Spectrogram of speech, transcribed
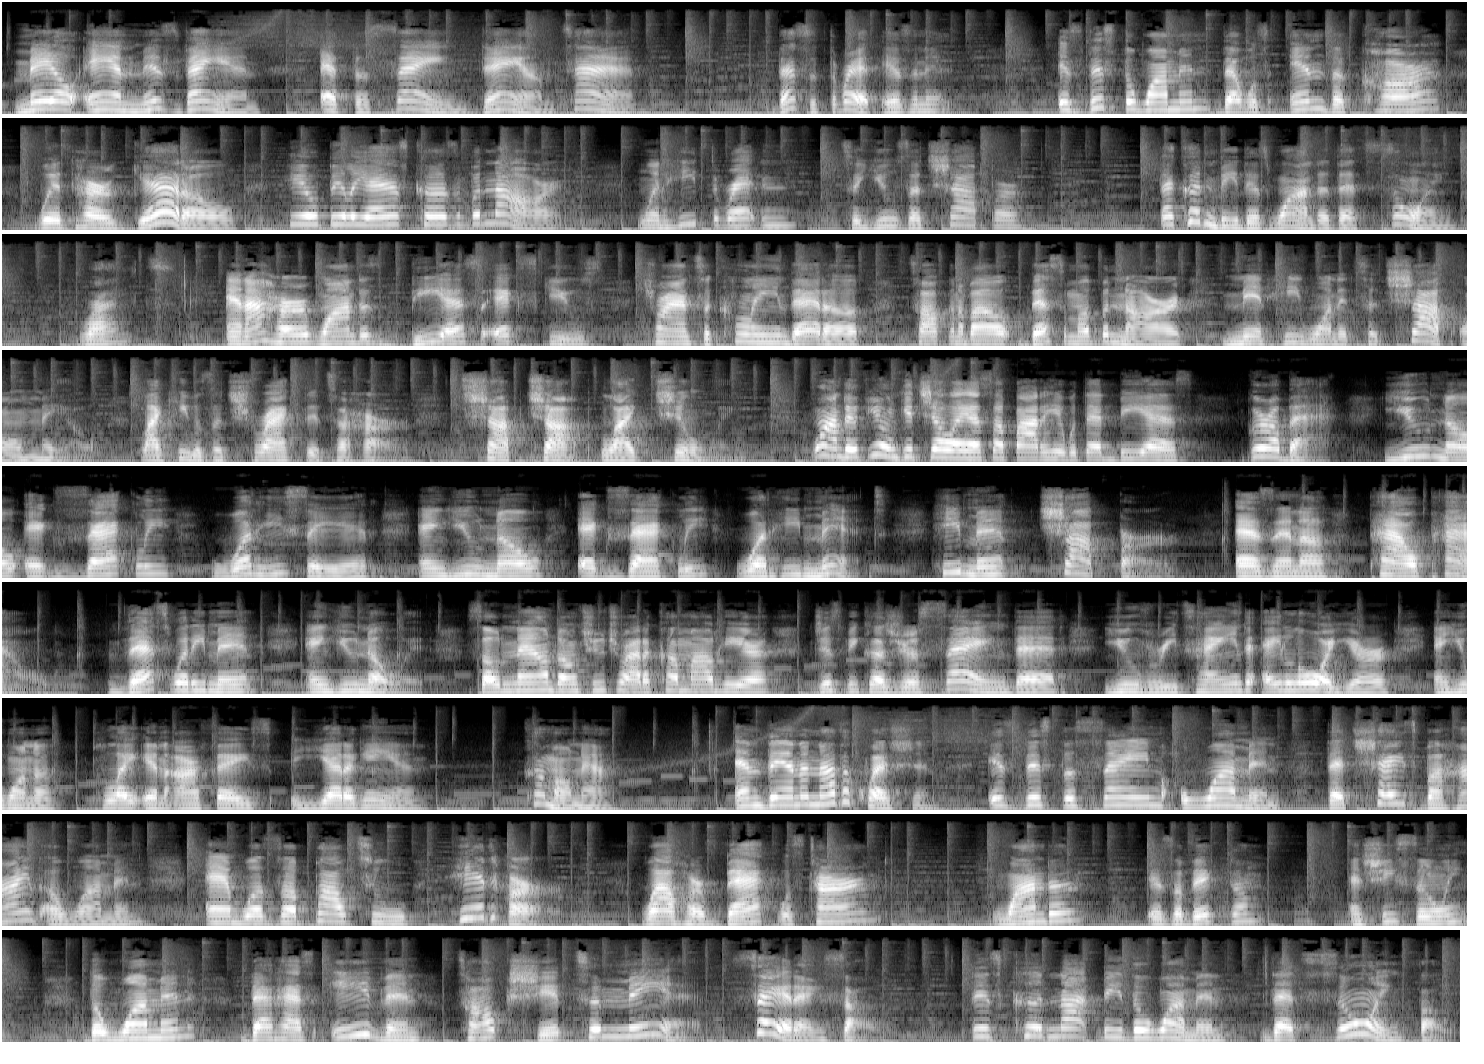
Mel and Miss Van at the same damn time. That's a threat, isn't it? Is this the woman that was in the car with her ghetto hillbilly ass cousin Bernard when he threatened to use a chopper? That couldn't be this Wanda that's suing, right? And I heard Wanda's BS excuse trying to clean that up, talking about Bessemer Bernard meant he wanted to chop on Mel, like he was attracted to her. Chop, chop, like chewing. Wanda, if you don't get your ass up out of here with that BS, girl, bye. You know exactly what he said, and you know exactly what he meant. He meant chopper, as in a pow pow. That's what he meant, and you know it. So now don't you try to come out here just because you're saying that you've retained a lawyer and you want to play in our face yet again. Come on now. And then another question Is this the same woman that chased behind a woman and was about to hit her while her back was turned? Wanda? is a victim and she's suing. The woman that has even talked shit to men. Say it ain't so. This could not be the woman that's suing folks.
